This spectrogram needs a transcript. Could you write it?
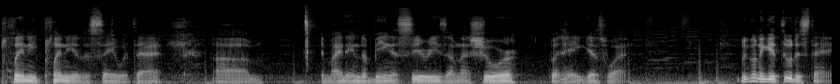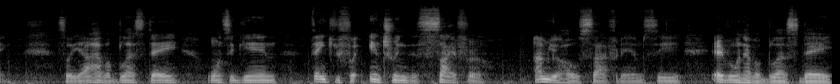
plenty, plenty to say with that. Um, it might end up being a series. I'm not sure. But hey, guess what? We're going to get through this thing. So, y'all have a blessed day. Once again, thank you for entering the cipher. I'm your host, Cypher Da MC. Everyone have a blessed day.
